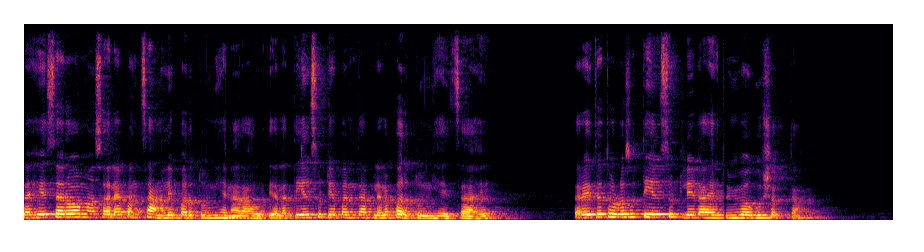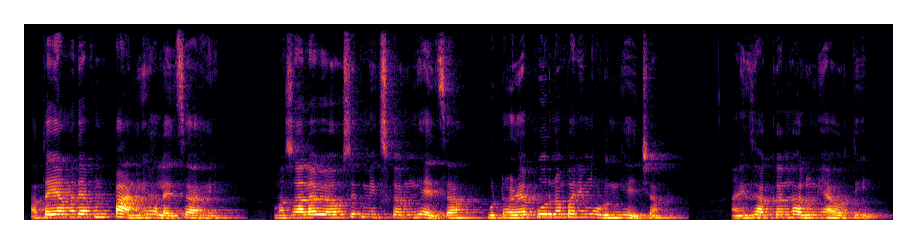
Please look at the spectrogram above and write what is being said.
तर हे सर्व मसाले आपण चांगले परतून घेणार आहोत. याला तेल सुटेपर्यंत आपल्याला परतून घ्यायचं आहे. तर इथं थोडंसं तेल सुटलेलं आहे. तुम्ही बघू शकता. आता यामध्ये आपण पाणी घालायचं आहे. मसाला व्यवस्थित मिक्स करून घ्यायचा. गुठळ्या पूर्णपणे मोडून घ्यायच्या. आणि झाकण घालून यावरती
